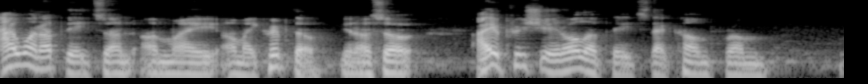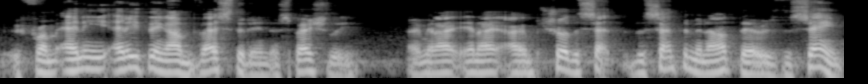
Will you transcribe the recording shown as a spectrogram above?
I want updates on on my on my crypto, you know, so I appreciate all updates that come from from any anything I'm vested in, especially. I mean, I and I, I'm sure the sen- the sentiment out there is the same.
